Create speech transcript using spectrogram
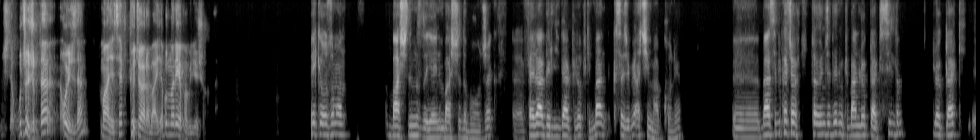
İşte bu çocuk da o yüzden maalesef kötü arabayla bunları yapabiliyor şu an. Peki o zaman başlığımız da yayının başlığı da bu olacak. Ee, Ferrari'de lider pilot kim? Ben kısaca bir açayım abi konuyu. Ee, ben size birkaç hafta önce dedim ki ben Leclerc'i sildim. Leclerc e,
